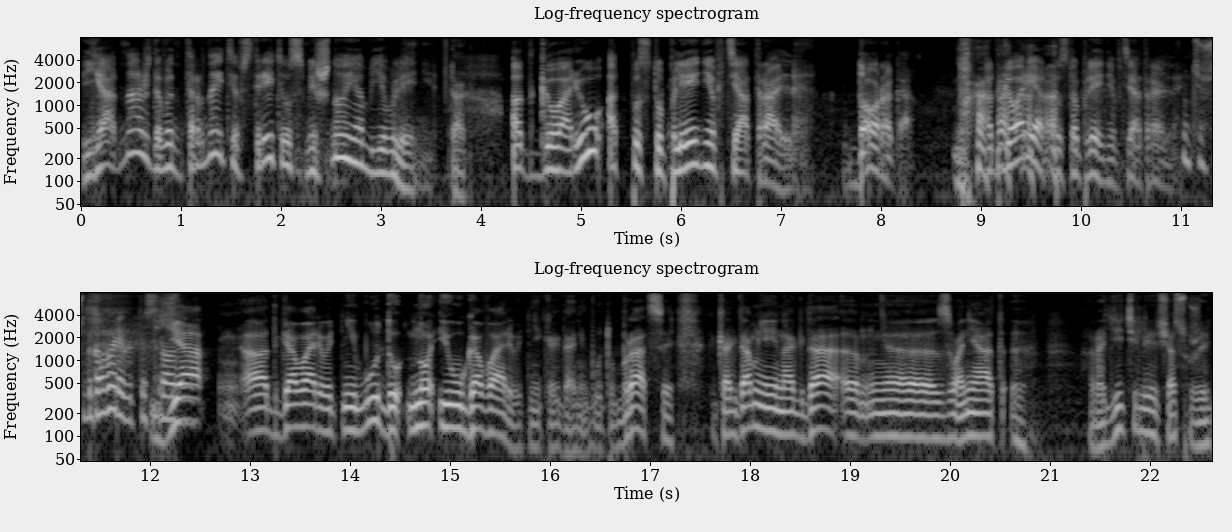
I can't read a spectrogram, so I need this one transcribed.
Я однажды в интернете встретил смешное объявление. Так. Отговорю от поступления в театральное. Дорого. Отговори от поступления в театральное. Ну, что ж отговаривать-то сразу? Я отговаривать не буду, но и уговаривать никогда не буду. Братцы, когда мне иногда э, э, звонят э, родители, сейчас уже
